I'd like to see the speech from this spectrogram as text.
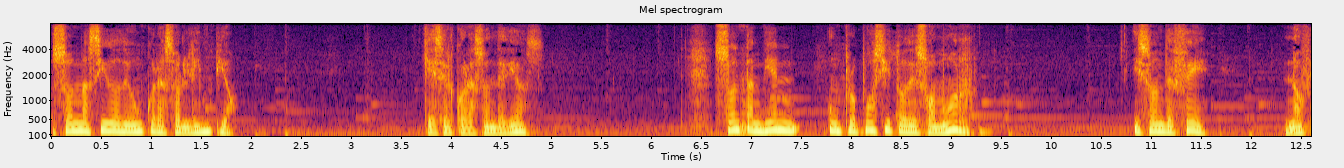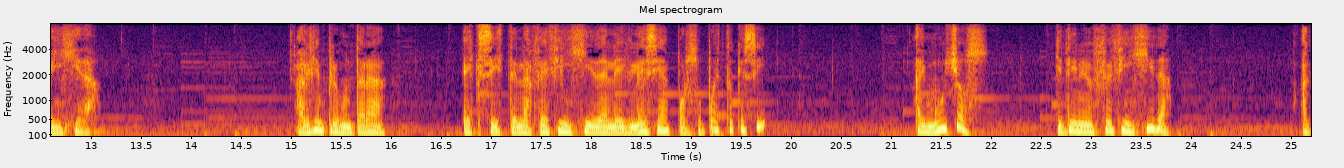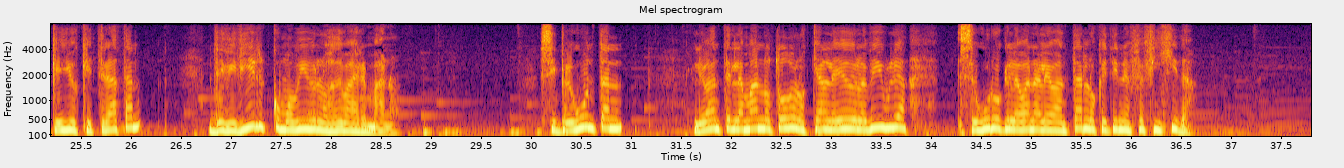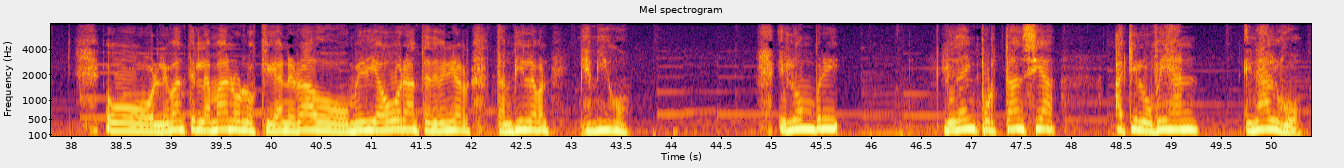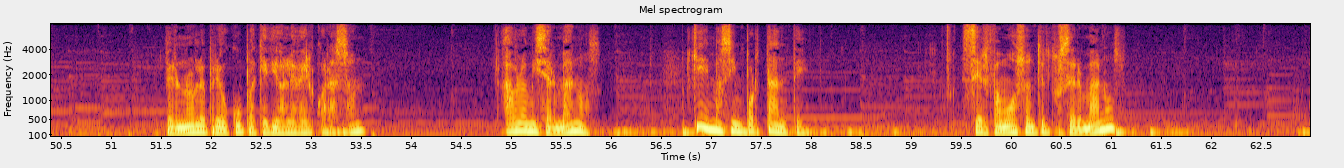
son nacidos de un corazón limpio, que es el corazón de Dios. Son también un propósito de su amor y son de fe no fingida. Alguien preguntará, ¿existe la fe fingida en la iglesia? Por supuesto que sí. Hay muchos que tienen fe fingida aquellos que tratan de vivir como viven los demás hermanos. Si preguntan, levanten la mano todos los que han leído la Biblia, seguro que la van a levantar los que tienen fe fingida. O levanten la mano los que han orado media hora antes de venir, también la van. Mi amigo, el hombre le da importancia a que lo vean en algo, pero no le preocupa que Dios le ve el corazón. Hablo a mis hermanos. ¿Qué es más importante? ¿Ser famoso entre tus hermanos?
